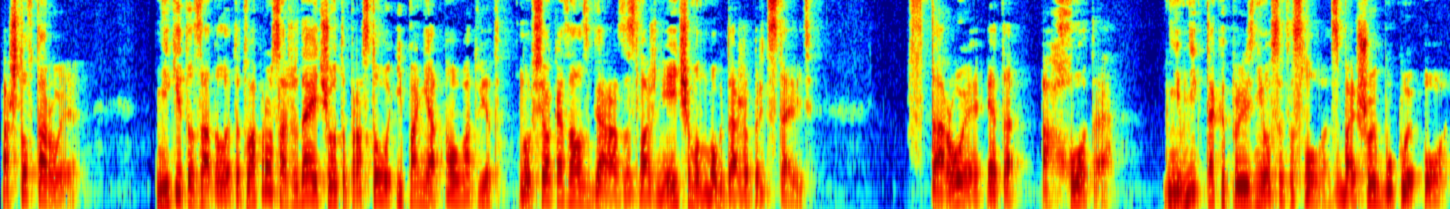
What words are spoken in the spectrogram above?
А что второе? Никита задал этот вопрос, ожидая чего-то простого и понятного в ответ. Но все оказалось гораздо сложнее, чем он мог даже представить. Второе – это охота. Дневник так и произнес это слово, с большой буквы «О».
